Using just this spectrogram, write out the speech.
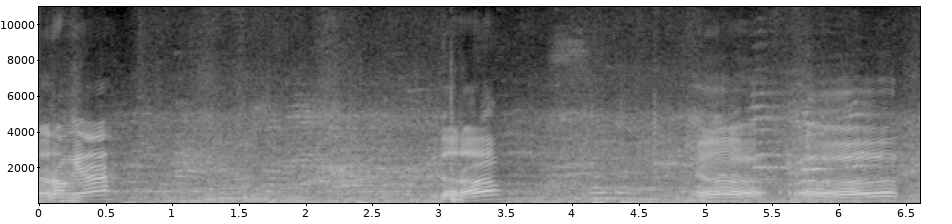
Dorong ya. Didorong. Yo. Oh.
